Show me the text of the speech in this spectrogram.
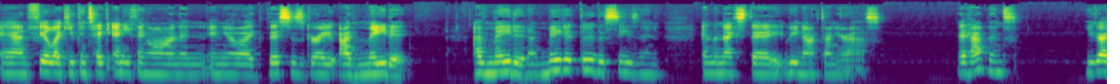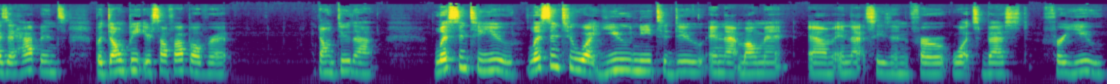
and feel like you can take anything on and, and you're like, this is great. I've made it. I've made it. I've made it through the season. And the next day be knocked on your ass. It happens. You guys, it happens. But don't beat yourself up over it. Don't do that. Listen to you. Listen to what you need to do in that moment, um, in that season for what's best for you.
